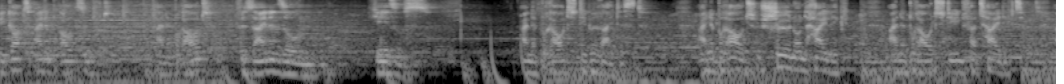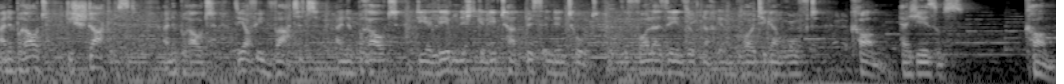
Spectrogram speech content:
wie Gott eine Braut sucht. Eine Braut für seinen Sohn, Jesus. Eine Braut, die bereit ist. Eine Braut, schön und heilig. Eine Braut, die ihn verteidigt. Eine Braut, die stark ist. Eine Braut, die auf ihn wartet. Eine Braut, die ihr Leben nicht geliebt hat bis in den Tod. Die voller Sehnsucht nach ihrem Bräutigam ruft. Komm, Herr Jesus. Komm.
